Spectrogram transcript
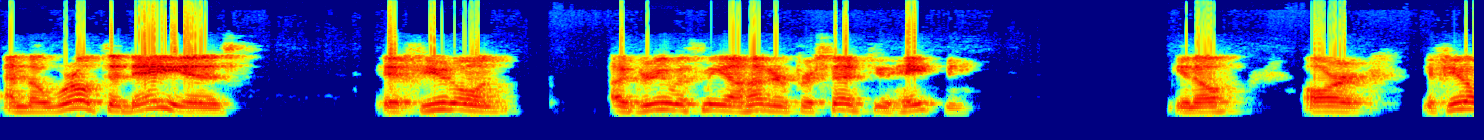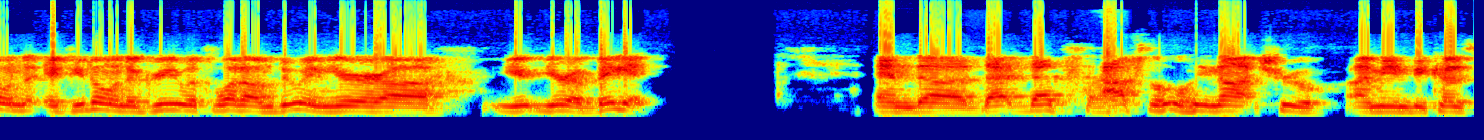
And the world today is if you don't agree with me 100%, you hate me. You know, or if you don't if you don't agree with what I'm doing, you're uh, you're, you're a bigot. And uh, that that's absolutely not true. I mean, because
